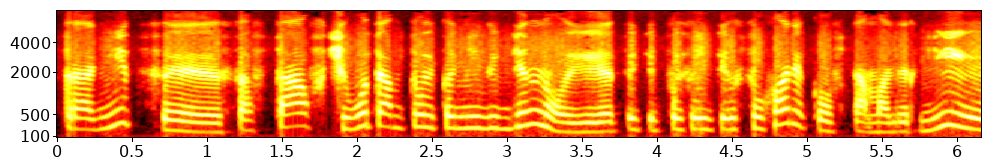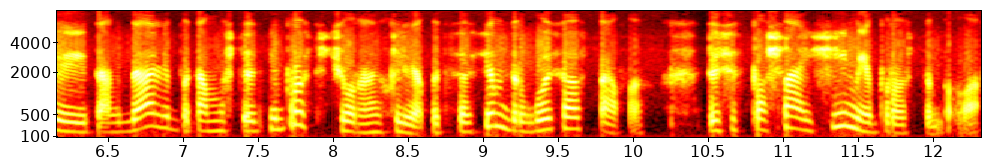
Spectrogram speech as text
страницы, состав, чего там только не введено. И это, эти, после этих сухариков там аллергия и так далее, потому что это не просто черный хлеб, это совсем другой состав. То есть сплошная химия просто была.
